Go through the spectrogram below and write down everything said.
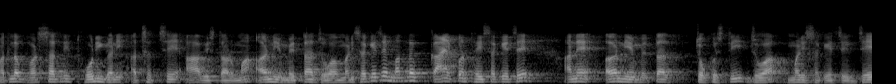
મતલબ વરસાદની થોડી ઘણી અછત છે આ વિસ્તારોમાં. અનિયમિતતા જોવા મળી શકે છે. મતલબ કાંઈ પણ થઈ શકે છે અને અનિયમિતતા ચોક્કસથી જોવા મળી શકે છે જે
